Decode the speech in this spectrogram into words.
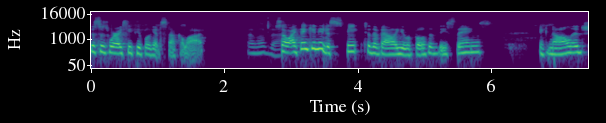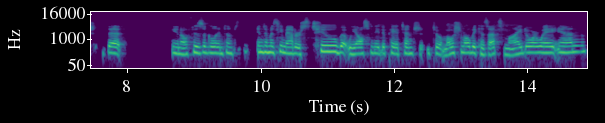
this is where I see people get stuck a lot. I love that. So I think you need to speak to the value of both of these things. Acknowledge that you know physical intim- intimacy matters too, but we also need to pay attention to emotional because that's my doorway in.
